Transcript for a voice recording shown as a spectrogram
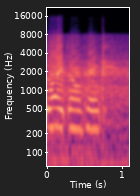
White, I don't think.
